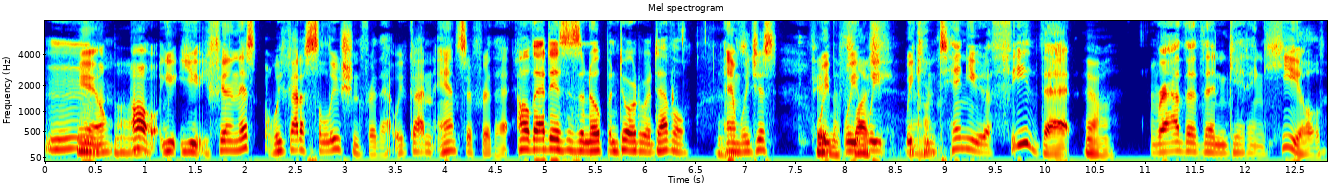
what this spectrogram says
Mm. You know, Oh. oh, you, you you feeling this? We've got a solution for that. We've got an answer for that. All that is is an open door to a devil. And we just Feeding we, we, flesh. we, we yeah. continue to feed that Yeah. rather than getting healed.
